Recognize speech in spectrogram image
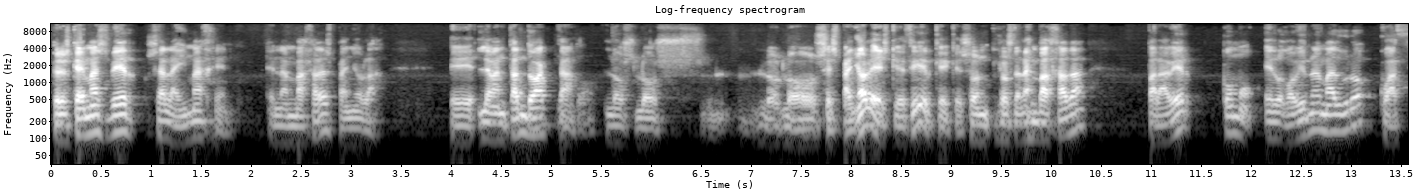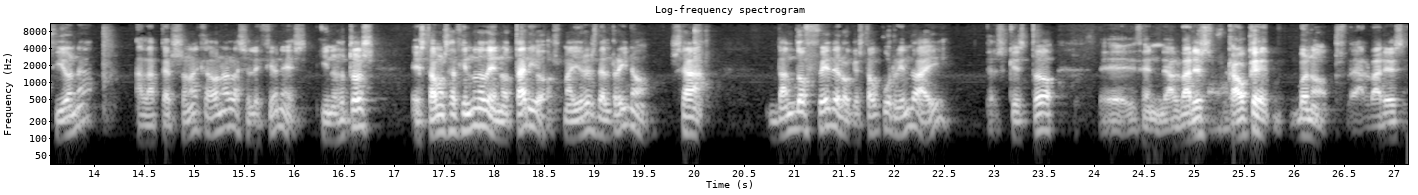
pero es que además ver, o sea, la imagen en la embajada española, eh, levantando acta los, los, los, españoles, quiero decir, que, son los de la embajada, para ver cómo el gobierno de Maduro coacciona a la persona que ha ganado las elecciones. Y nosotros estamos haciendo de notarios mayores del reino, o sea, dando fe de lo que está ocurriendo ahí. es que esto, eh, dicen, Álvarez, claro que, bueno, Álvarez,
